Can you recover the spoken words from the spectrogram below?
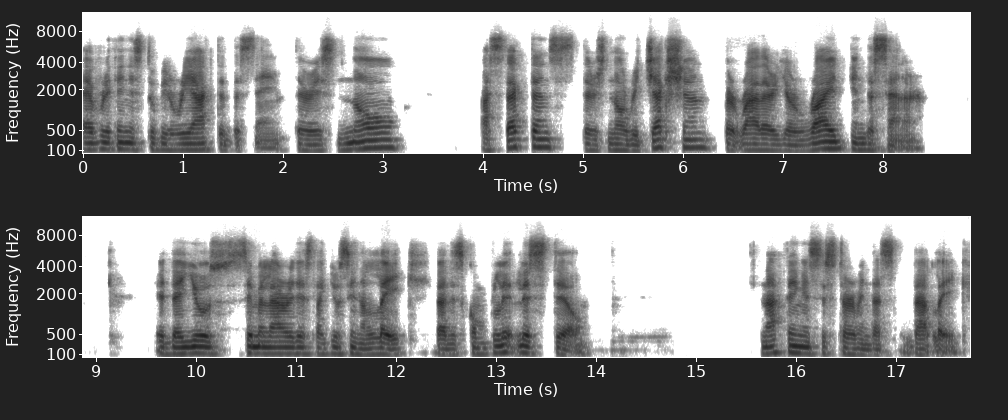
Everything is to be reacted the same. There is no acceptance, there's no rejection, but rather you're right in the center. They use similarities like using a lake that is completely still Nothing is disturbing that, that lake.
